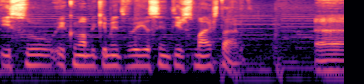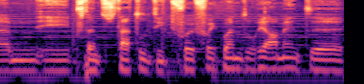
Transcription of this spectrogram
isso economicamente veio a sentir-se mais tarde. E portanto está tudo dito. Foi, foi quando realmente eh,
